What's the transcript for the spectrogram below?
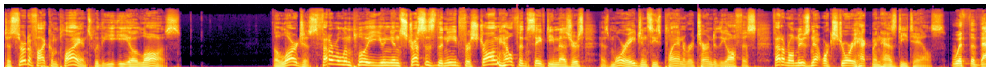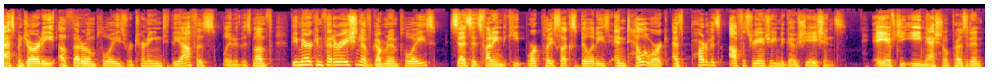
to certify compliance with EEO laws. The largest federal employee union stresses the need for strong health and safety measures as more agencies plan to return to the office. Federal News Network's Jory Heckman has details. With the vast majority of federal employees returning to the office later this month, the American Federation of Government Employees says it's fighting to keep workplace flexibilities and telework as part of its office reentry negotiations. AFGE National President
